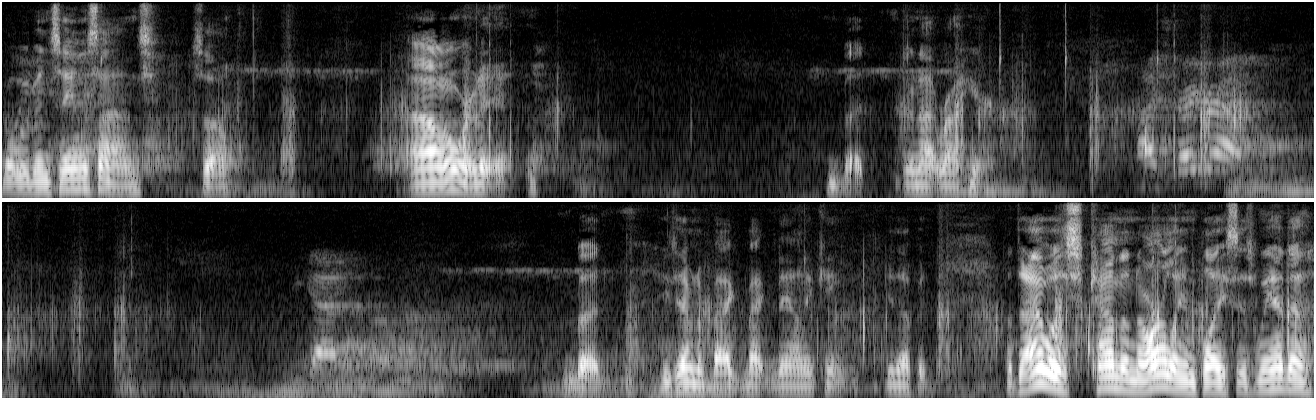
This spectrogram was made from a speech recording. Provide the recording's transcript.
but we've been seeing the signs. So I don't know where they're at, but they're not right here. Right, straight right. You got but he's having to back back down. He can't get up it. But that was kind of gnarly in places. We had a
